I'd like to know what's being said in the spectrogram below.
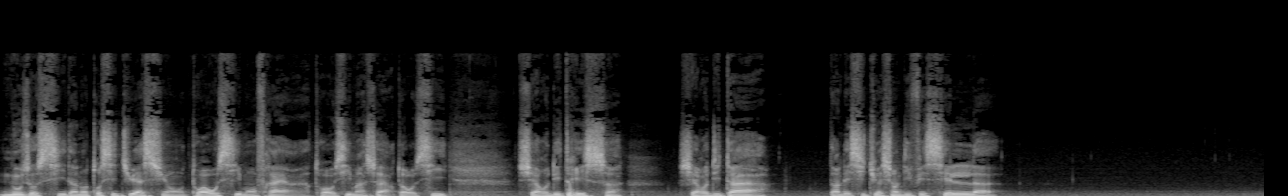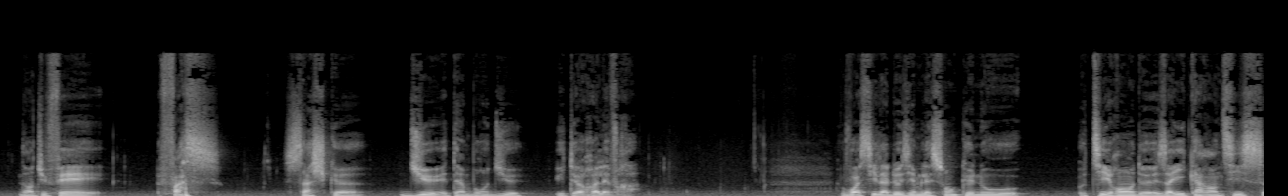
Nous aussi, dans notre situation, toi aussi mon frère, toi aussi ma soeur, toi aussi, chère auditrice, cher auditeur, dans des situations difficiles dont tu fais face, sache que Dieu est un bon Dieu, il te relèvera. Voici la deuxième leçon que nous tirons de Esaïe 46,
